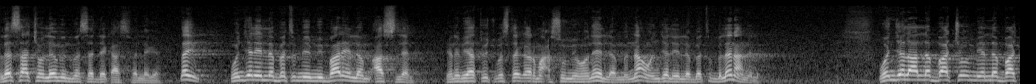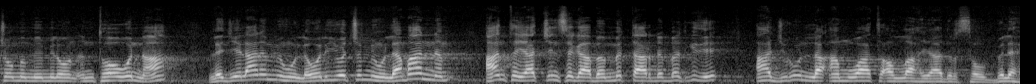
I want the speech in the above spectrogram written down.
ለእሳቸው ለምን መሰደቅ አስፈለገ? ጠይብ ወንጀል የለበትም የሚባል የለም። አስለን ከነቢያቶች በስተቀር ማዕሱም የሆነ የለም እና ወንጀል የለበትም ብለን አንልም። ወንጀል አለባቸውም የለባቸውም የሚለውን እንተወውና ለጄላንም ይሁን ለወልዮችም ይሁን ለማንም አንተ ያችን ስጋ በምታርድበት ጊዜ አጅሩን ለአምዋት አላህ ያድርሰው ብለህ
